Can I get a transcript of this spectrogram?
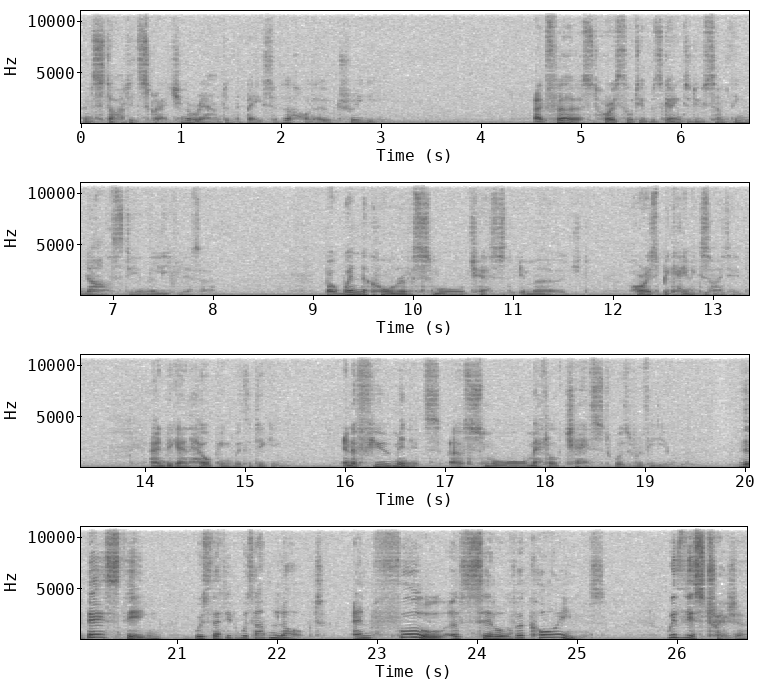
and started scratching around at the base of the hollow tree. At first, Horace thought it was going to do something nasty in the leaf litter. But when the corner of a small chest emerged, Horace became excited and began helping with the digging. In a few minutes, a small metal chest was revealed. The best thing was that it was unlocked and full of silver coins. With this treasure,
